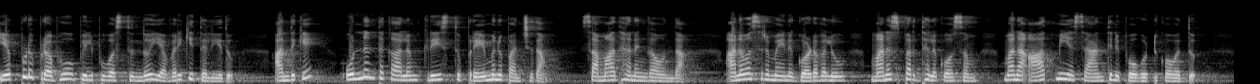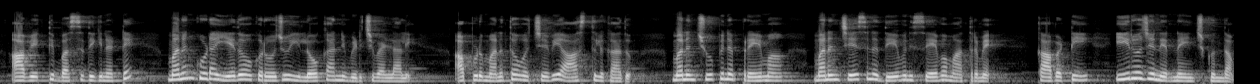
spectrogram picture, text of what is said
ఎప్పుడు ప్రభువు పిలుపు వస్తుందో ఎవరికీ తెలియదు. అందుకే ఉన్నంతకాలం క్రీస్తు ప్రేమను పంచుదాం. సమాధానంగా ఉందాం. అనవసరమైన గొడవలు మనస్పర్ధల కోసం మన ఆత్మీయ శాంతిని పోగొట్టుకోవద్దు. ఆ వ్యక్తి బస్సు దిగినట్టే మనం కూడా ఏదో ఒక రోజు ఈ లోకాన్ని విడిచి వెళ్ళాలి. అప్పుడు మనతో వచ్చేవి ఆస్తులు కాదు. మనం చూపిన ప్రేమ మనం చేసిన దేవుని సేవ మాత్రమే. కాబట్టి ఈరోజే నిర్ణయించుకుందాం.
